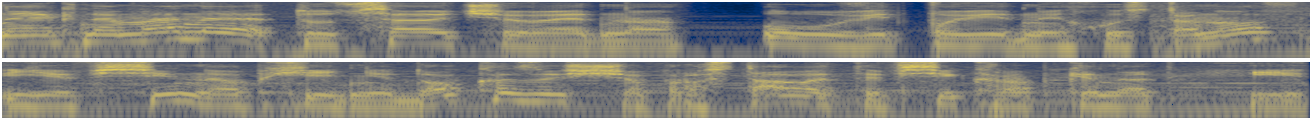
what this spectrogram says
Ну, як на мене, тут все очевидно. У відповідних установ є всі необхідні докази, щоб розставити всі крапки над і,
